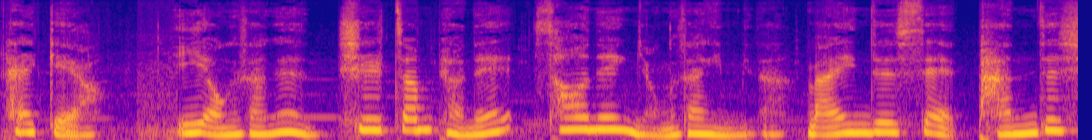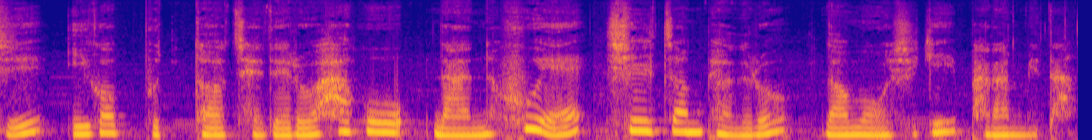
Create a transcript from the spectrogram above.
할게요. 이 영상은 실전편의 선행 영상입니다. 마인드셋 반드시 이것부터 제대로 하고 난 후에 실전편으로 넘어오시기 바랍니다.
